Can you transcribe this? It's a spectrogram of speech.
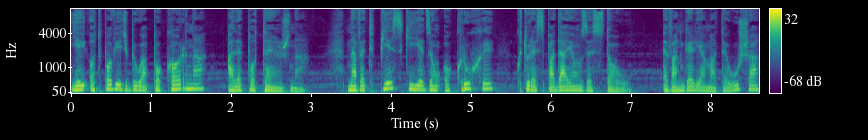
Jej odpowiedź była pokorna, ale potężna. Nawet pieski jedzą okruchy, które spadają ze stołu. Ewangelia Mateusza,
